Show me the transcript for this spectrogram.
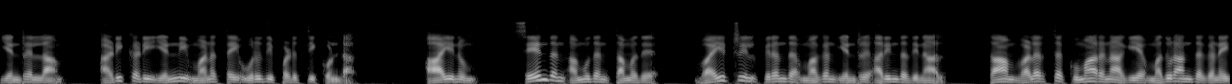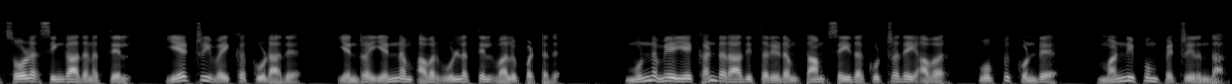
என்றெல்லாம் அடிக்கடி எண்ணி மனத்தை உறுதிப்படுத்தி கொண்டார். ஆயினும் சேந்தன் அமுதன் தமது வயிற்றில் பிறந்த மகன் என்று அறிந்ததினால் தாம் வளர்த்த குமாரனாகிய மதுராந்தகனை சோழ சிங்காதனத்தில் ஏற்றி வைக்கக்கூடாது என்ற எண்ணம் அவர் உள்ளத்தில் வலுப்பட்டது. முன்னமேயே கண்டராதித்தரிடம் தாம் செய்த குற்றதை அவர் ஒப்புக்கொண்டு மன்னிப்பும் பெற்றிருந்தார்.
